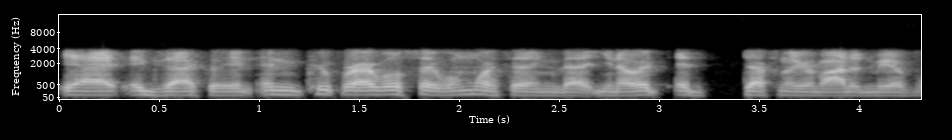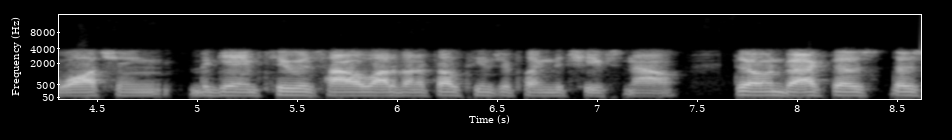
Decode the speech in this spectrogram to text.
Yeah, exactly. And, and, Cooper, I will say one more thing that, you know, it, it definitely reminded me of watching the game too, is how a lot of NFL teams are playing the Chiefs now, throwing back those those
